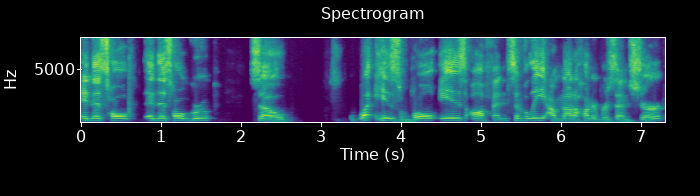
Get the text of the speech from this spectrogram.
in this whole in this whole group. So, what his role is offensively, I'm not 100 percent sure.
